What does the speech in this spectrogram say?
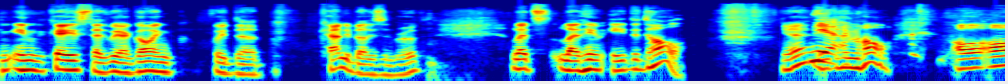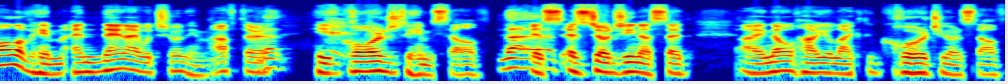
In the case that we are going with the cannibalism route, let's let him eat it whole. Yeah, eat him whole, all, all of him, and then I would shoot him after That- he gorged himself. That- as, as Georgina said, I know how you like to gorge yourself.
